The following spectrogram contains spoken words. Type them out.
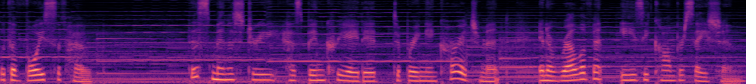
with a voice of hope. This ministry has been created to bring encouragement in a relevant, easy conversation.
